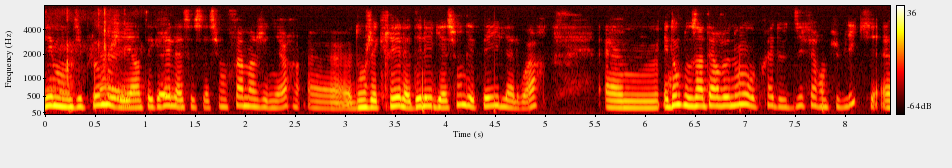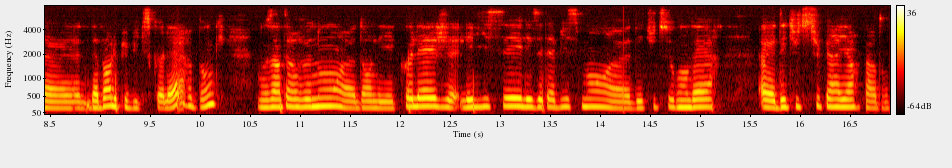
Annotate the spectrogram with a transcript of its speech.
dès mon diplôme, j'ai intégré l'association Femmes Ingénieurs, dont j'ai créé la délégation des Pays de la Loire. Et donc, nous intervenons auprès de différents publics. D'abord, le public scolaire. Donc, nous intervenons dans les collèges, les lycées, les établissements d'études secondaires, euh, d'études supérieures pardon,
